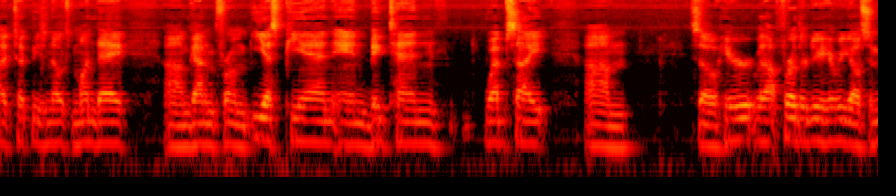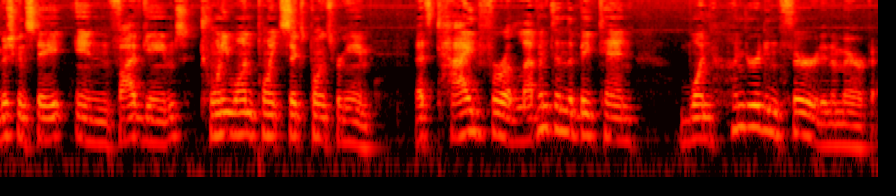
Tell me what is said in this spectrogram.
I took these notes Monday. Um, got them from ESPN and Big Ten website. Um, so here, without further ado, here we go. So Michigan State in five games, 21.6 points per game. That's tied for 11th in the Big Ten, 103rd in America.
